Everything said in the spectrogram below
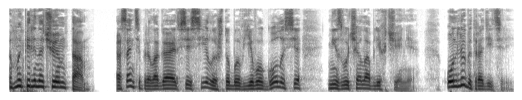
«Мы переночуем там». А Санти прилагает все силы, чтобы в его голосе не звучало облегчение. Он любит родителей.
